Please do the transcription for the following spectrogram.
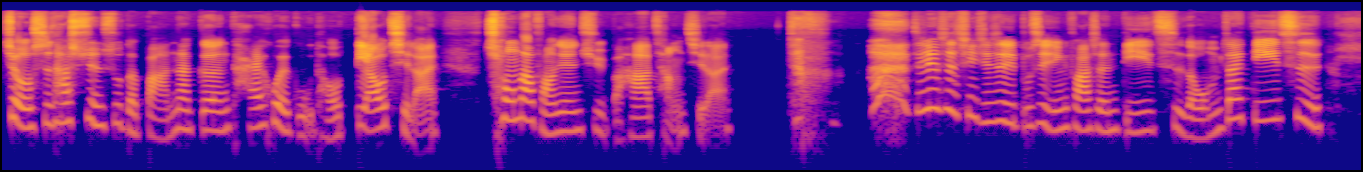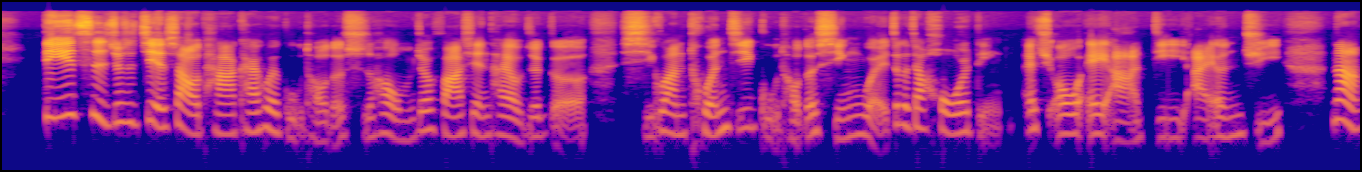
就是他迅速的把那根开会骨头叼起来。冲到房间去把它藏起来，这件事情其实不是已经发生第一次了。我们在第一次第一次就是介绍他开会骨头的时候，我们就发现他有这个习惯囤积骨头的行为，这个叫 hoarding，h o a r d i n g。那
